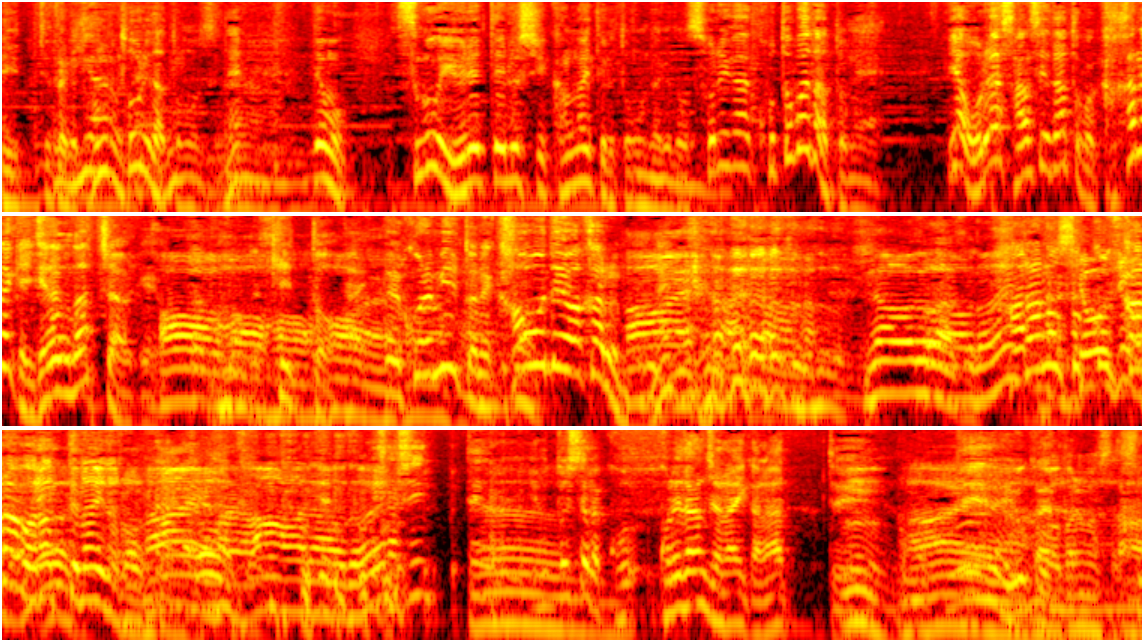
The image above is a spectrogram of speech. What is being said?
言ってたけど、その通りだと思うんですよね、でもすごい揺れてるし考えてると思うんだけどそれが言葉だとねいや俺は賛成だとか書かなきゃいけなくなっちゃうわけよ。あーきっと、はい。でこれ見るとね顔でわかるんだよね、なるほどなるほどね。腹の底から笑ってないだろうみたいな、ああなるほどね。写真ってひょっとしたらここれなんじゃないかなって思って、はい。よくわかりました。す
